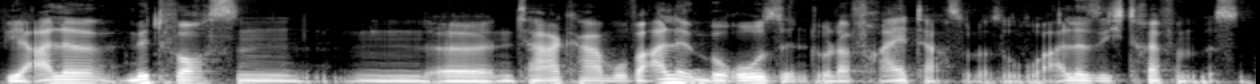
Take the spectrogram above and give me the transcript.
wir alle mittwochs einen, äh, einen Tag haben, wo wir alle im Büro sind oder freitags oder so, wo alle sich treffen müssen.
